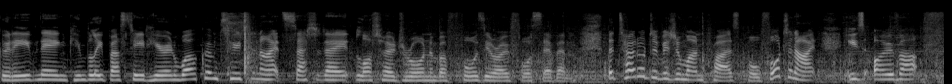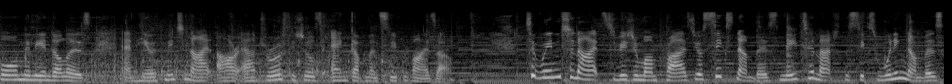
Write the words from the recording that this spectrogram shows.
Good evening, Kimberly Busteed here, and welcome to tonight's Saturday Lotto draw number 4047. The total Division 1 prize pool for tonight is over $4 million. And here with me tonight are our draw officials and government supervisor. To win tonight's Division 1 prize, your six numbers need to match the six winning numbers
